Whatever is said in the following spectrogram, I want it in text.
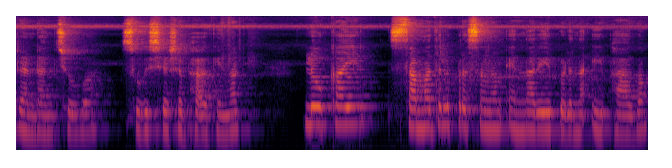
രണ്ടാം ചൊവ്വ സുവിശേഷ ഭാഗ്യങ്ങൾ. ലൂക്കായിൽ സമതൽ പ്രസംഗം എന്നറിയപ്പെടുന്ന ഈ ഭാഗം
